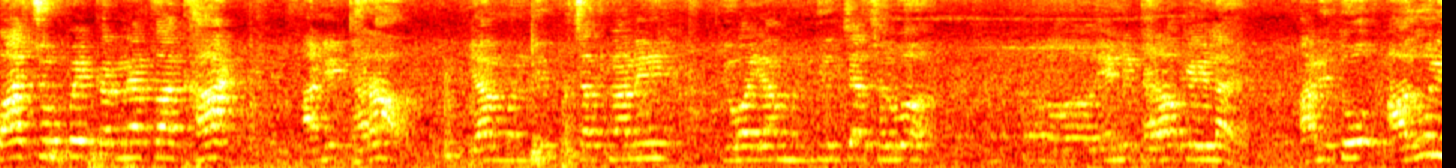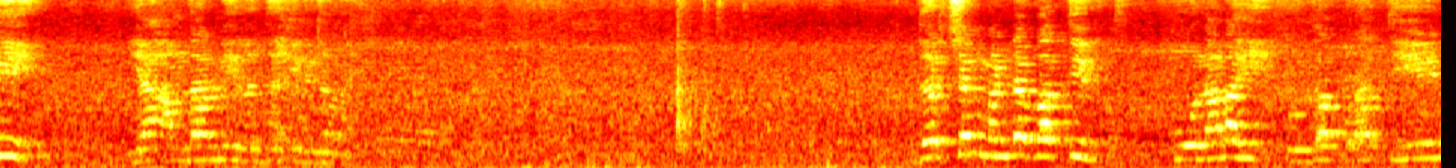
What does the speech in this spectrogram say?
पाचशे रुपये करण्याचा घाट आणि ठराव या मंदिर प्रशासनाने किंवा या मंदिरच्या सर्व यांनी ठराव केलेला आहे. आणि तो अजूनही या आमदारांनी रद्द केलेला नाही. दर्शन मंडप बाबतीत कोणालाही तुळजापुरातील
